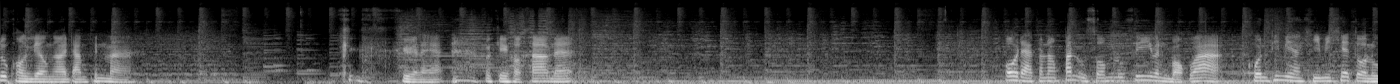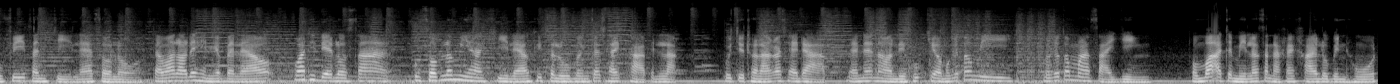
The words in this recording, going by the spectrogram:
รูปของเรียวเงาดำขึ้นมา คืออะไรฮะโอเคขอข้ามนะ โอดากำลังปั้นอุซมลูฟี่มันบอกว่าคนที่มีฮาคิมีแค่ตัวลูฟี่ซันจิและโซโล แต่ว่าเราได้เห็นกันไปแล้วว่าที่เดโรซาอุซมแล้วมีฮาคิแล้วคิสรูมันก็ใช้ขาเป็นหลักฟูจิโทระก็ใช้ดาบ และแน่นอนรีคุเกียวมันก็ต้องมี มันก็ต้องมาสายยิง ผมว่าอาจจะมีลักษณะคล้ายๆโรบินฮูด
